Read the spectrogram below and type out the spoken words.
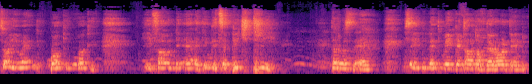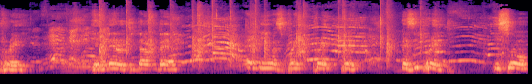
So he went walking, walking. He found, uh, I think it's a peach tree that was there. He said, Let me get out of the road and pray. He knelt down there and he was praying, praying, praying. As he prayed, he saw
